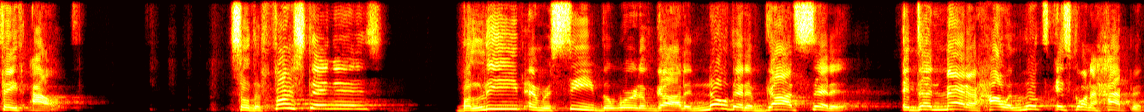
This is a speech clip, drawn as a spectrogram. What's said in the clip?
faith out. So the first thing is believe and receive the word of God and know that if God said it, it doesn't matter how it looks, it's going to happen.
